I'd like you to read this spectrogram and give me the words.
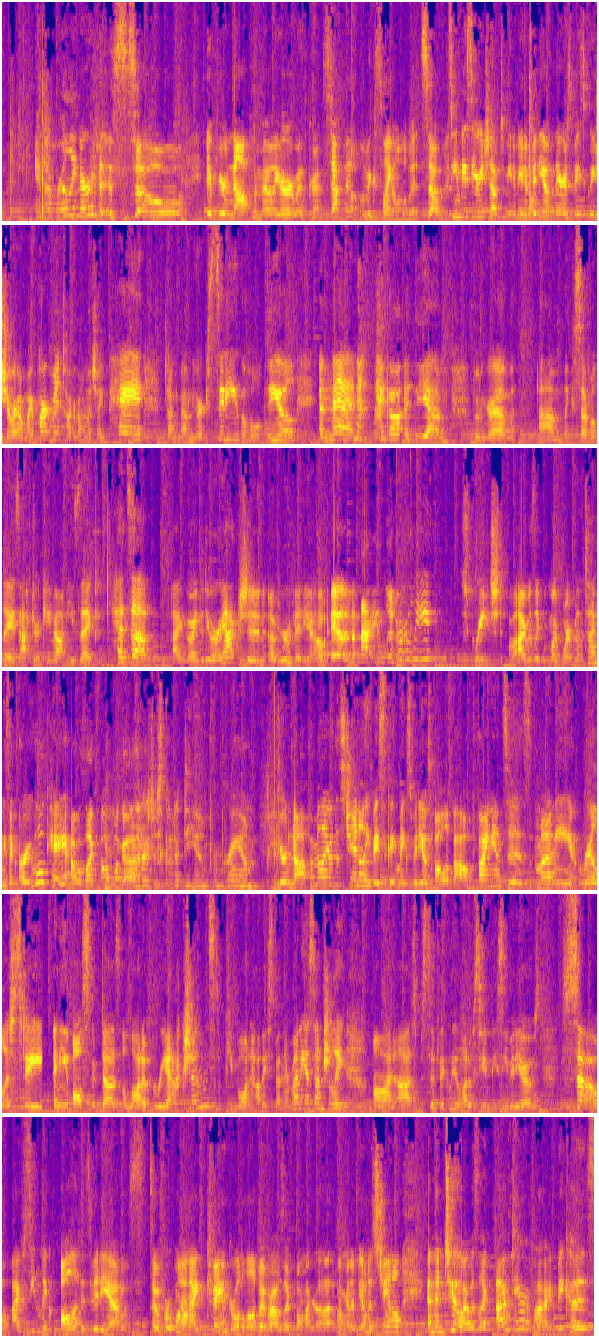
And I'm really nervous. So if you're not familiar with Graham Stephan, let me explain a little bit. So CNBC reached out to me to be in a video of theirs, basically showing off my apartment, talking about how much I pay, talking about New York City, the whole deal. And then I got a DM from Graham um, like several days after it came out. And he's like, heads up, I'm going to do a reaction of your video. And I literally screeched. I was like with my boyfriend at the time. He's like, are you okay? I was like, oh my God, I just got a DM from Graham. If you're not familiar with this channel, he basically makes videos all about finances, money, real estate, and he also does a lot of reactions of people and how they spend their money essentially on uh, specifically a lot of CNBC videos. So I've seen like all of his videos. So for one, I fangirled a little bit where I was like, oh my God, I'm gonna be on his channel. And then two, I was like, I'm terrified because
